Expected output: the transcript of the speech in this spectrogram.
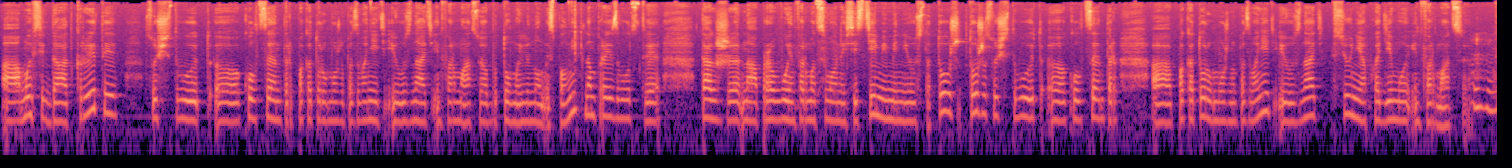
а, мы всегда открыты, Существует э, колл-центр, по которому можно позвонить и узнать информацию об том или ином исполнительном производстве. Также на правовой информационной системе Минюста тоже, тоже существует э, колл-центр, э, по которому можно позвонить и узнать всю необходимую информацию. Угу.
